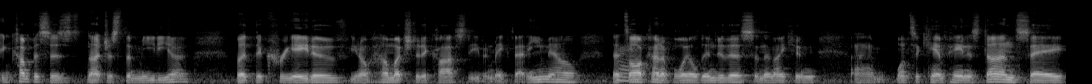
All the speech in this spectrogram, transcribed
encompasses not just the media, but the creative. You know, how much did it cost to even make that email? That's Right. all kind of boiled into this, and then I can, um, once a campaign is done, say,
